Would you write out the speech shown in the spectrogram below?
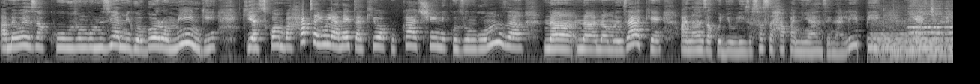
ameweza kuzungumzia migogoro mingi kiasi kwamba hata yule anayetakiwa kukaa chini kuzungumza na na na mwenzake anaanza kujiuliza sasa hapa nianze na lipi? Niache na lipi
